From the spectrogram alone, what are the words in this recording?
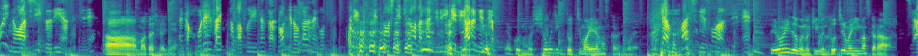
ぽいのは C と D なんですよね。あー、まあ確かにね。なんか保冷剤とかそういうなんかわけのわからないこと、ね、検討してきそうな感じのイメージがあるんですよ。いや、これもう正直どっちもありえますからね、これ。いや、マジでそうなんですよね。ペロリート君の気分どっちでも言いますから。じゃあ、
